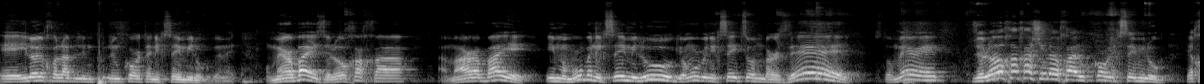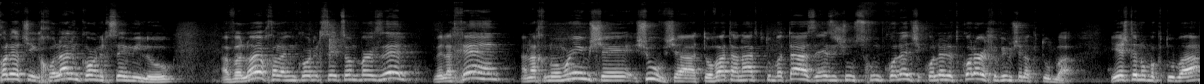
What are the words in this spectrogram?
אה, היא לא יכולה למכור את הנכסי מילוג באמת. אומר אביי זה לא הוכחה, אמר אביי אם אמרו בנכסי מילוג יאמרו בנכסי צאן ברזל זאת אומרת זה לא הוכחה שהיא לא יכולה למכור נכסי מילוג יכול להיות שהיא יכולה למכור נכסי מילוג אבל לא יכולה למכור נכסי צאן ברזל, ולכן אנחנו אומרים ששוב, שהטובת הנעת כתובתה זה איזשהו סכום כולל שכולל את כל הרכיבים של הכתובה. יש לנו בכתובה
